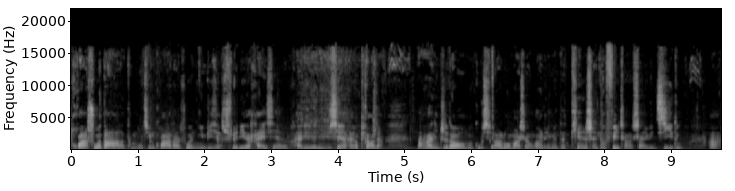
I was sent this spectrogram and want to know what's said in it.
话说大了，他母亲夸他说：“你比水里的海鲜、海里的女仙还要漂亮。”那你知道我们古希腊罗马神话里面的天神都非常善于嫉妒啊，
